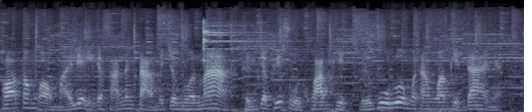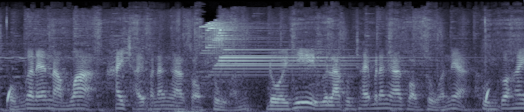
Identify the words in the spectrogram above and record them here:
พาะต้องออกหมายเรียกเอกสารต่างๆเป็นจำนวนมาก ถึงจะพิสูจน์ความผิด หรือผู้ร่วมกระทำความผิดได้เนี่ยผมก็แนะนำว่าให้ใช้พนักงานสอบสวน โดยที่เวลาคุณใช้พนักงานสอบสวนเนี่ยคุณก็ให้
